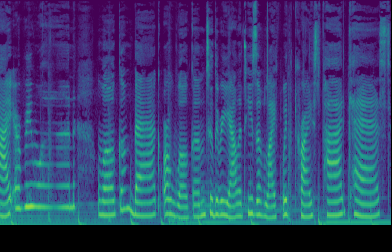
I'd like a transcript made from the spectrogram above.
Hi, everyone. Welcome back or welcome to the Realities of Life with Christ podcast.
